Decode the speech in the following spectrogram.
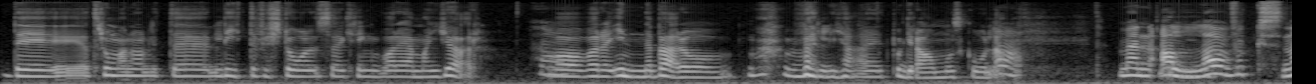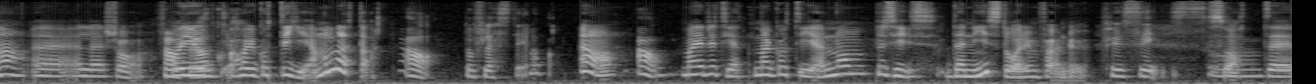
Det, jag tror man har lite, lite förståelse kring vad det är man gör. Ja. Vad, vad det innebär att välja ett program och skola. Ja. Men alla vuxna, eh, eller så, har ju, har ju gått igenom detta. Ja, de flesta i alla fall. Ja, Ja, majoriteten har gått igenom precis det ni står inför nu. precis. Så att eh,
